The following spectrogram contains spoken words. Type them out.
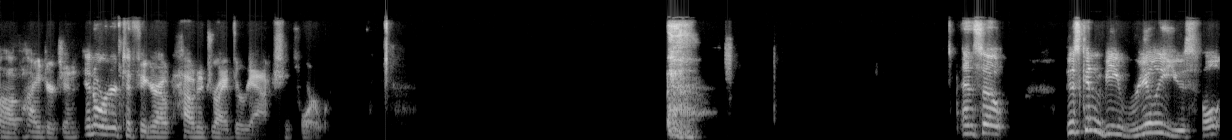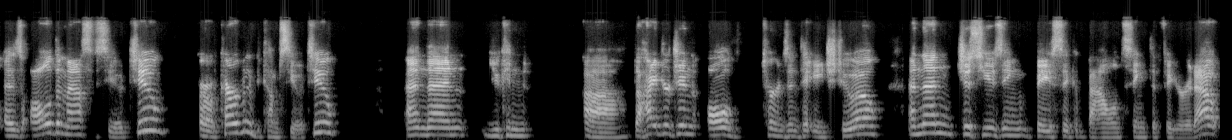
of hydrogen in order to figure out how to drive the reaction forward. and so this can be really useful as all of the mass of CO2 or of carbon becomes CO2. And then you can, uh, the hydrogen all turns into H2O and then just using basic balancing to figure it out.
